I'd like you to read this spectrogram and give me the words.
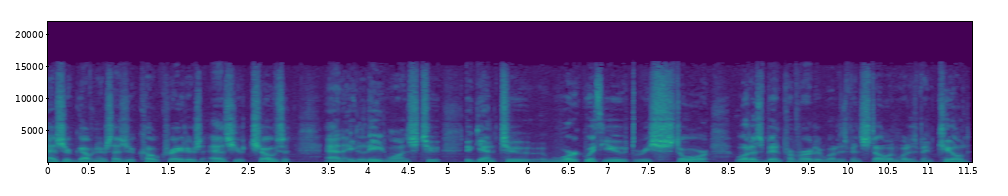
as your governors, as your co creators, as your chosen and elite ones to begin to work with you to restore what has been perverted, what has been stolen, what has been killed,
